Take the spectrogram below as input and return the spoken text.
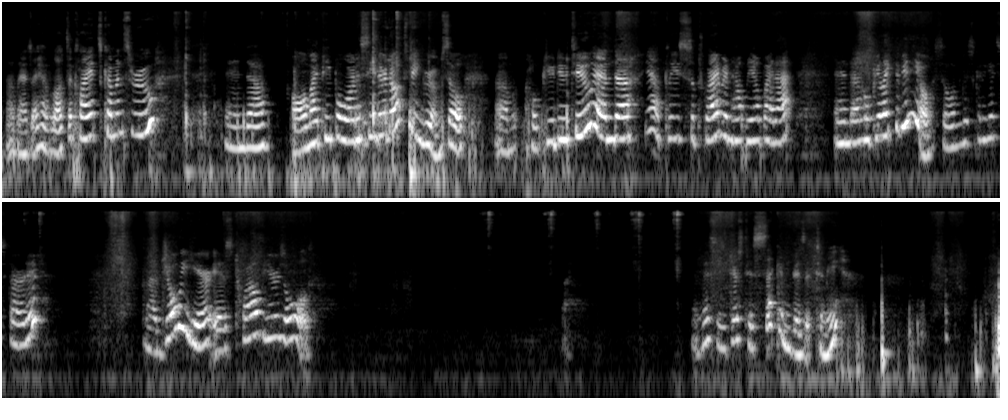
um, as I have lots of clients coming through. And uh, all my people want to see their dogs being groomed. So um, hope you do too. And uh, yeah, please subscribe and help me out by that. And I hope you like the video. So I'm just going to get started. Now Joey here is 12 years old. And this is just his second visit to me.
